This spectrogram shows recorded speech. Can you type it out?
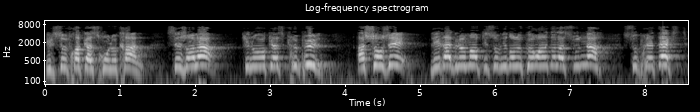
ils se fracasseront le crâne. Ces gens-là, qui n'ont aucun scrupule à changer les règlements qui sont venus dans le Coran et dans la Sunna, sous prétexte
